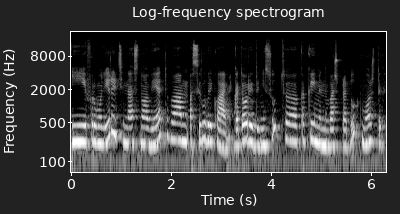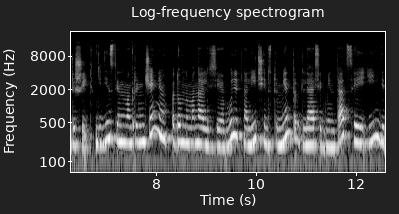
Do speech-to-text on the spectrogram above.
и формулируйте на основе этого посылы в рекламе, которые донесут, э, как именно ваш продукт может их решить. Единственным ограничением в подобном анализе будет наличие инструментов для сегментации и детализации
